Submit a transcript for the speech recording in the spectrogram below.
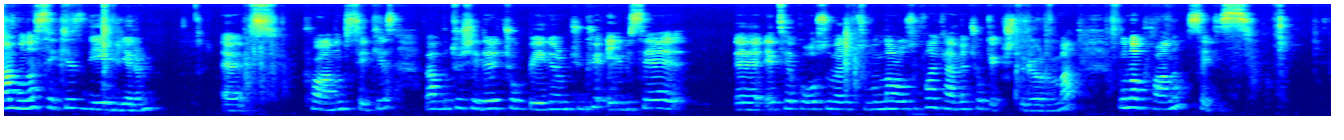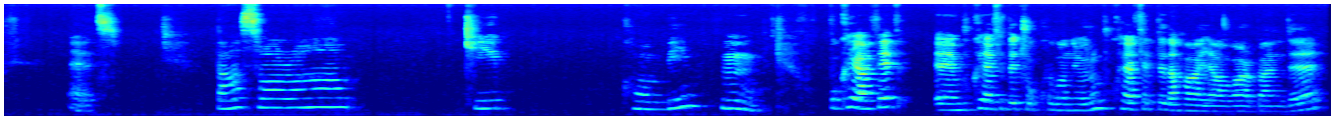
Ben buna 8 diyebilirim. Evet. Puanım 8. Ben bu tür şeyleri çok beğeniyorum. Çünkü elbise e, etek olsun ve tulumlar olsun falan kendime çok yakıştırıyorum ben. Buna puanım 8. Evet. Daha sonra ki kombin. Hmm. Bu kıyafet e, bu kıyafeti de çok kullanıyorum. Bu kıyafette de hala var bende.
